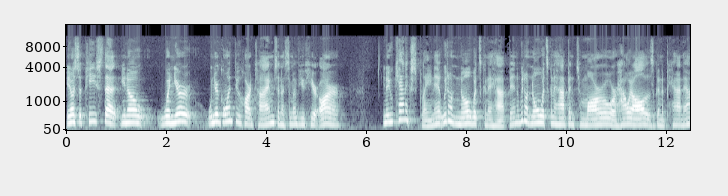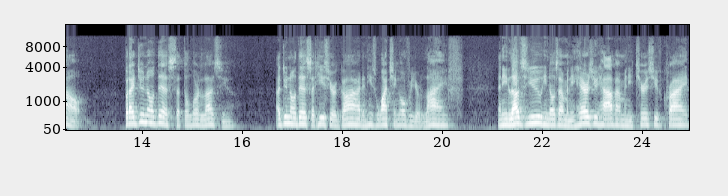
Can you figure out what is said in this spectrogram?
You know, it's a peace that, you know, when you're when you're going through hard times, and some of you here are, you know, you can't explain it. We don't know what's going to happen. We don't know what's going to happen tomorrow or how it all is going to pan out. But I do know this that the Lord loves you. I do know this that He's your God and He's watching over your life. And He loves you. He knows how many hairs you have, how many tears you've cried.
